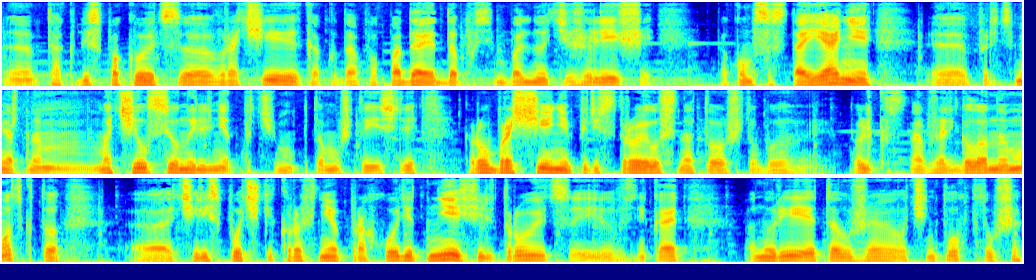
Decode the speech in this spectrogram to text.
э, так беспокоятся врачи, когда попадает, допустим, больной тяжелейший в таком состоянии, э, предсмертном, мочился он или нет. Почему? Потому что если кровообращение перестроилось на то, чтобы только снабжать головной мозг, то через почки кровь не проходит, не фильтруется и возникает анурия это уже очень плохо, потому что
